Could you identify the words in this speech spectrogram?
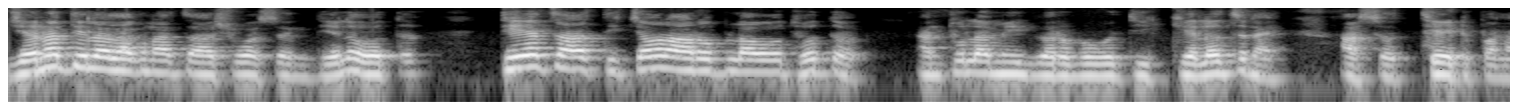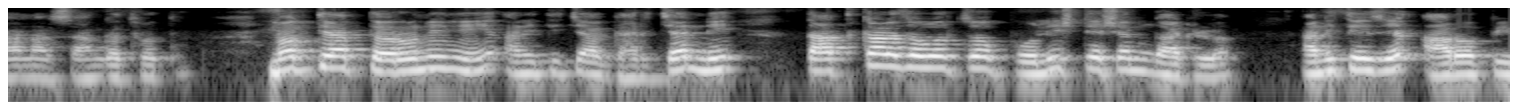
ज्यानं तिला लग्नाचं आश्वासन दिलं होतं तेच आज तिच्यावर आरोप लावत होतं. आणि तुला मी गर्भवती केलंच नाही असं थेटपणानं सांगत होतं. मग त्या तरुणींनी आणि तिच्या घरच्यांनी तात्काळ जवळचं पोलीस स्टेशन गाठलं आणि ते जे आरोपी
